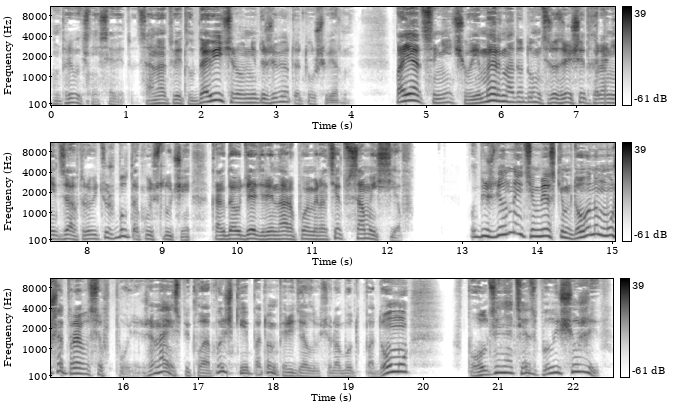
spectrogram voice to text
Он привык с ней советоваться. Она ответила, до вечера он не доживет, это уж верно. Бояться нечего, и мэр, надо думать, разрешит хоронить завтра, ведь уж был такой случай, когда у дяди Ленара помер отец в самый сев. Убежденный этим веским доводом, муж отправился в поле. Жена испекла пышки, потом переделала всю работу по дому. В полдень отец был еще жив.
